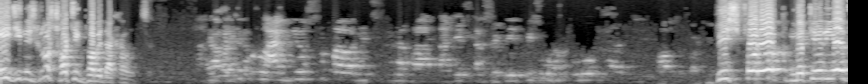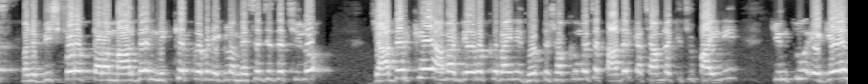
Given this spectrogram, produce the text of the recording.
এই জিনিসগুলো সঠিকভাবে দেখা হচ্ছে। বিস্ফোরক মেটেরিয়ালস মানে বিস্ফোরক তারা মারবেন নিক্ষেপ করবেন এগুলো মেসেজেসে ছিল। যাদেরকে আমার দেহরক্ষী বাহিনী ধরতে সক্ষম হয়েছে তাদের কাছে আমরা কিছু পাইনি। কিন্তু এগেন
